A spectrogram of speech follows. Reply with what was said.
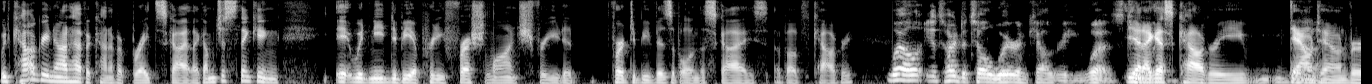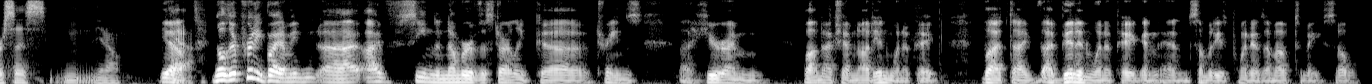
Would Calgary not have a kind of a bright sky? Like I'm just thinking it would need to be a pretty fresh launch for you to for it to be visible in the skies above Calgary. Well, it's hard to tell where in Calgary he was. Too. Yeah, and I guess Calgary downtown yeah. versus you know. Yeah. yeah. no, they're pretty bright. I mean, uh, I've seen the number of the Starlink uh, trains uh, here. I'm well, actually, I'm not in Winnipeg, but I've I've been in Winnipeg, and and somebody has pointed them out to me. So,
